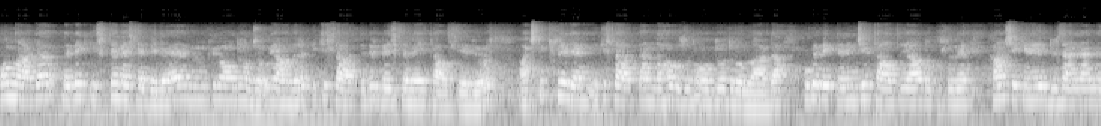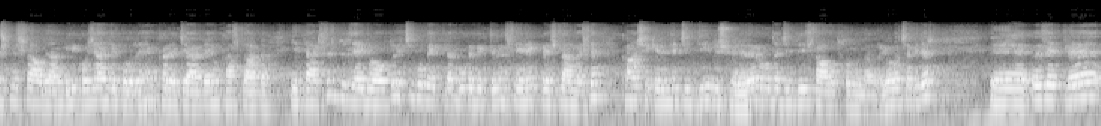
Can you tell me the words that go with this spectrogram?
Onlarda bebek istemese bile mümkün olduğunca uyandırıp 2 saatte bir beslemeyi tavsiye ediyoruz. Açlık sürelerinin 2 saatten daha uzun olduğu durumlarda bu bebeklerin cilt altı yağ dokusu ve kan şekeri düzenlenmesini sağlayan glikojen depoları hem karaciğerde hem kaslarda yetersiz düzeyde olduğu için bu, bebekler, bu bebeklerin seyrek beslenmesi kan şekerinde ciddi düşmelere ve bu da ciddi sağlık sorunlarına yol açabilir. Ee, özetle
